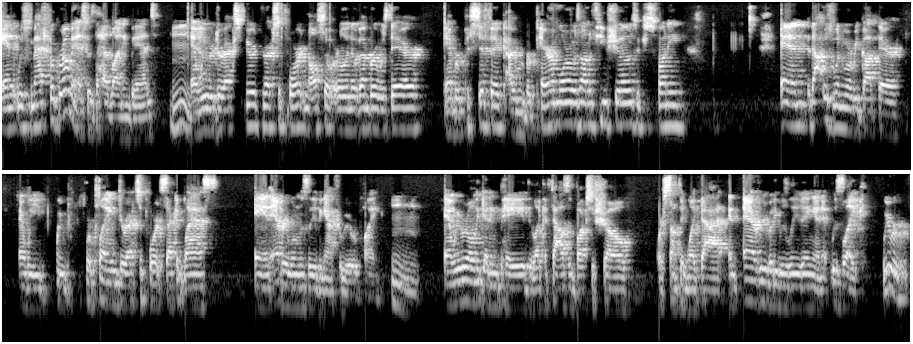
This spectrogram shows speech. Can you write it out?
and it was Matchbook Romance was the headlining band, Mm, and we were direct we were direct support, and also early November was there. Amber Pacific, I remember Paramore was on a few shows, which is funny, and that was when where we got there, and we we were playing direct support second last, and everyone was leaving after we were playing Mhm. and we were only getting paid like a thousand bucks a show or something like that, and everybody was leaving, and it was like we were,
